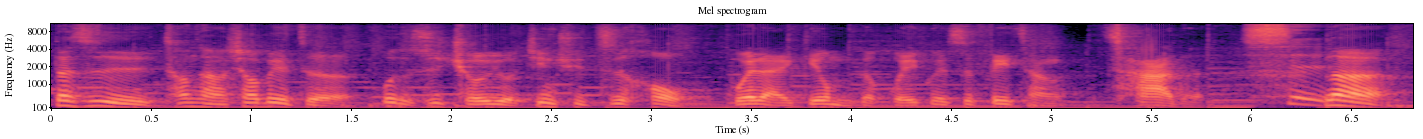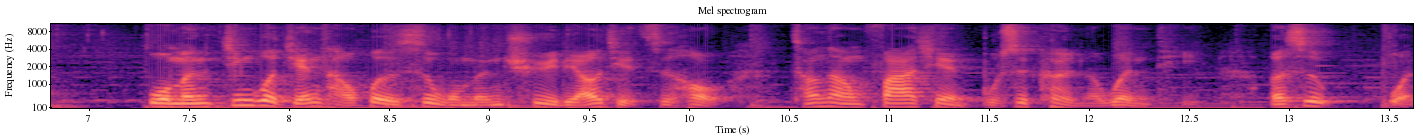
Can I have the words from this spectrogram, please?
但是常常消费者或者是球友进去之后回来给我们的回馈是非常差的。是。那我们经过检讨，或者是我们去了解之后，常常发现不是客人的问题，而是我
